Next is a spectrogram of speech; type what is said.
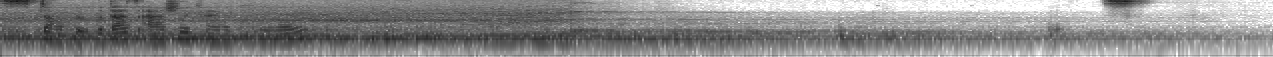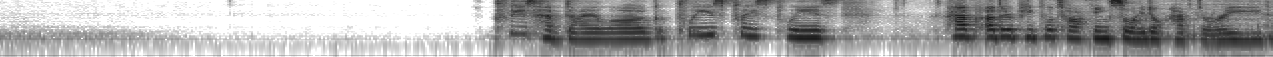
Stop it, but that's actually kind of cool. Please have dialogue. Please, please, please have other people talking so I don't have to read.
